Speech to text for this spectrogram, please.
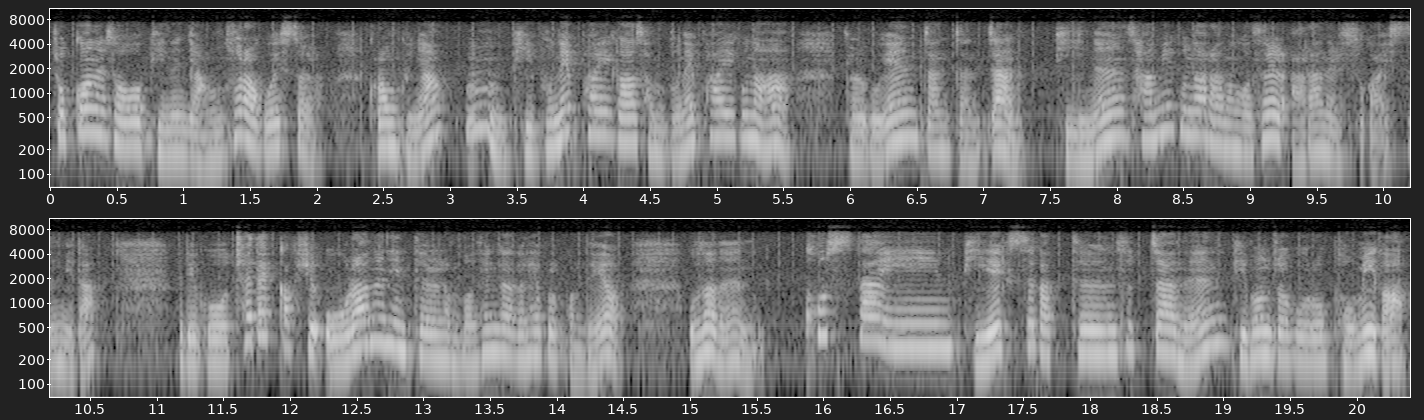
조건에서 b는 양수라고 했어요. 그럼 그냥 음 b분의 파이가 3분의 파이구나. 결국엔 짠짠짠 b는 3이구나 라는 것을 알아낼 수가 있습니다. 그리고 최대값이 5라는 힌트를 한번 생각을 해볼 건데요. 우선은 코사인 bx 같은 숫자는 기본적으로 범위가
